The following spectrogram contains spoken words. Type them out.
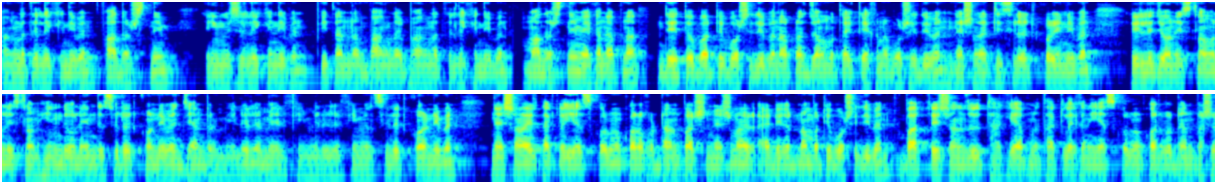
বাংলাতে লিখে নেবেন। ফাদার্স নেম ইংলিশে লিখে নেবেন। পিতার নাম বাংলায়, বাংলাতে লিখে নেবেন। মাদার্স নেম এখানে আপনার ডেট অফ বার্থে বসিয়ে দেবেন। আপনার জন্ম তারিখটি এখানে বসিয়ে দেবেন। ন্যাশনালিটি সিলেক্ট করে নেবেন। রিলিজন ইসলাম হলে ইসলাম হিন্দু হলে হিন্দু সিলেক্ট করে নেবেন জেন্ডার মেল হলে মেল ফিমেল হলে ফিমেল সিলেক্ট করে নেবেন ন্যাশনালিটি থাকলে ইয়েস করবেন, করার পর ডান পাশে ন্যাশনাল আইডি কার্ড নাম্বারটি বসিয়ে দিবেন। বার্থ রেজিস্ট্রেশন যদি থাকে আপনার থাকলে এখানে ইয়েস করবেন, করার পর ডান পাশে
